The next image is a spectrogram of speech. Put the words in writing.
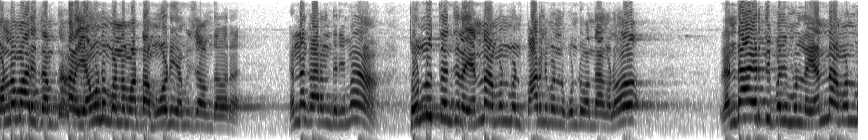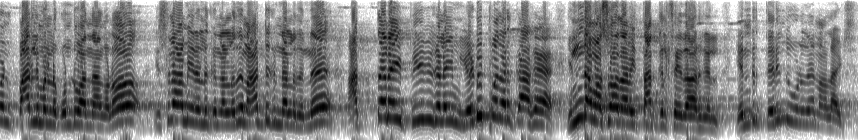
மொல்ல மாதிரி தனத்தை வேற எவனும் பண்ண மாட்டான் மோடி அமித்ஷா தவிர. என்ன காரணம் தெரியுமா? தொண்ணூத்தஞ்சில் என்ன அமெண்ட்மெண்ட் பார்லிமெண்ட்ல கொண்டு வந்தாங்களோ ரெண்டாயிரத்தி பதிமூணுல என்ன அமெண்ட்மெண்ட் பார்லிமெண்ட்ல கொண்டு வந்தாங்களோ இஸ்லாமியர்களுக்கு நல்லது நாட்டுக்கு நல்லதுன்னு அத்தனை பிரிவுகளையும் எடுப்பதற்காக இந்த மசோதாவை தாக்கல் செய்தார்கள் என்று தெரிந்து கொள்வதே நாளாயிடுச்சு.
